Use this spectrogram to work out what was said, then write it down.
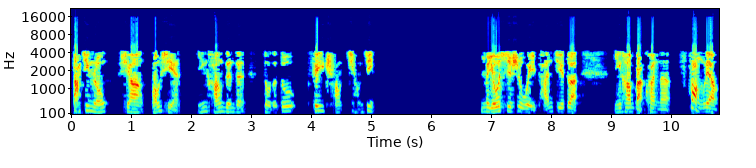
大金融、像保险、银行等等，走的都非常强劲。那么，尤其是尾盘阶段，银行板块呢放量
